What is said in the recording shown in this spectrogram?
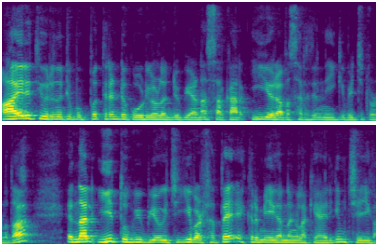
ആയിരത്തി ഒരുന്നൂറ്റി മുപ്പത്തിരണ്ട് കോടിയോളം രൂപയാണ് സർക്കാർ ഈ ഒരു അവസരത്തിൽ നീക്കിവെച്ചിട്ടുള്ളത് എന്നാൽ ഈ തുക ഉപയോഗിച്ച് ഈ വർഷത്തെ ക്രമീകരണങ്ങളൊക്കെ ആയിരിക്കും ചെയ്യുക.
